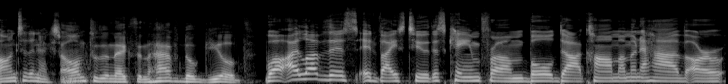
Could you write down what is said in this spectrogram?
On to the next one. On to the next, and have no guilt. Well, I love this advice too. This came from bolde.com. I'm going to have our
